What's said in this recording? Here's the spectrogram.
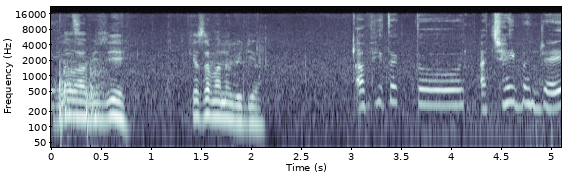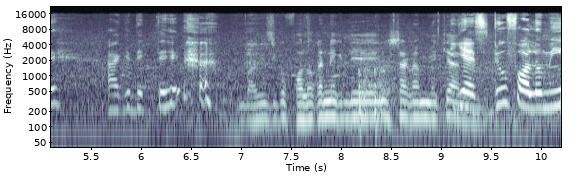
हेलो भाभी जी कैसा बना वीडियो अभी तक तो अच्छा ही बन रहा है आगे देखते हैं। भाभी जी को फॉलो करने के लिए इंस्टाग्राम में क्या yes do follow me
